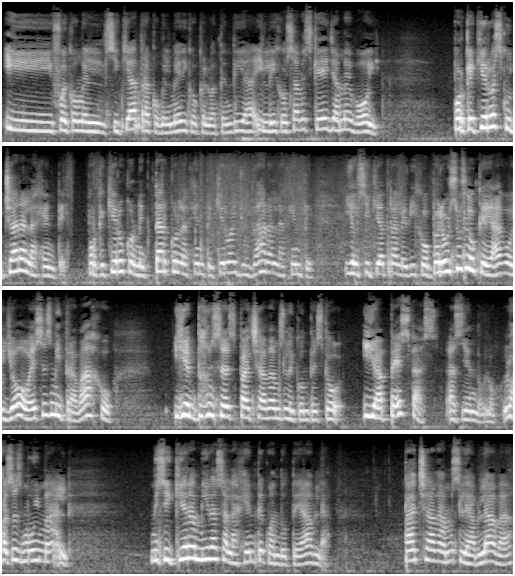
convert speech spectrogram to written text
y fue con el psiquiatra, con el médico que lo atendía y le dijo, ¿sabes qué? Ya me voy, porque quiero escuchar a la gente, porque quiero conectar con la gente, quiero ayudar a la gente. Y el psiquiatra le dijo, pero eso es lo que hago yo, ese es mi trabajo. Y entonces Patch Adams le contestó, y apestas haciéndolo, lo haces muy mal. Ni siquiera miras a la gente cuando te habla. Patch Adams le hablaba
